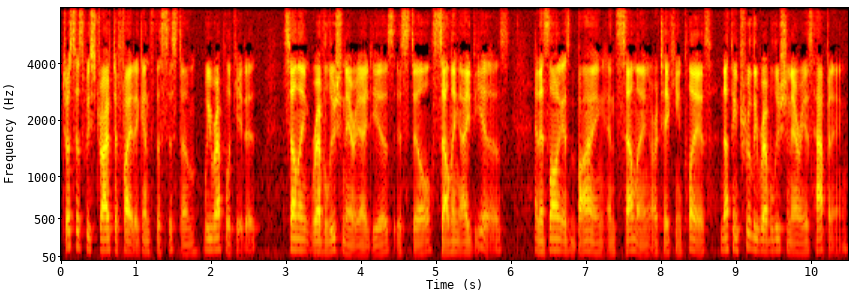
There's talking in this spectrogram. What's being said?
Just as we strive to fight against the system, we replicate it. Selling revolutionary ideas is still selling ideas, and as long as buying and selling are taking place, nothing truly revolutionary is happening.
